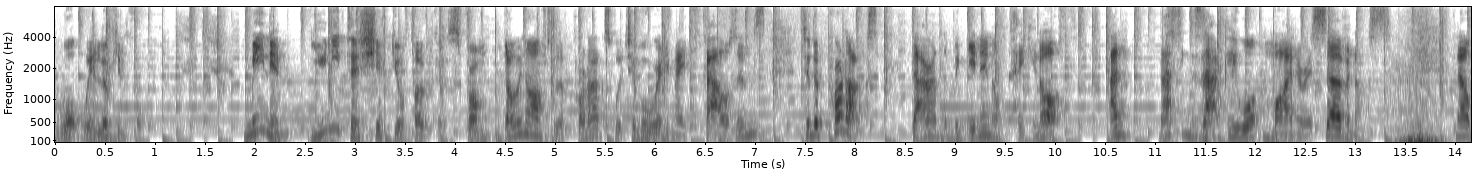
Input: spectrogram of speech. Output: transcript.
what we're looking for. Meaning, you need to shift your focus from going after the products which have already made thousands to the products that are at the beginning of taking off. And that's exactly what Minea is serving us. Now,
